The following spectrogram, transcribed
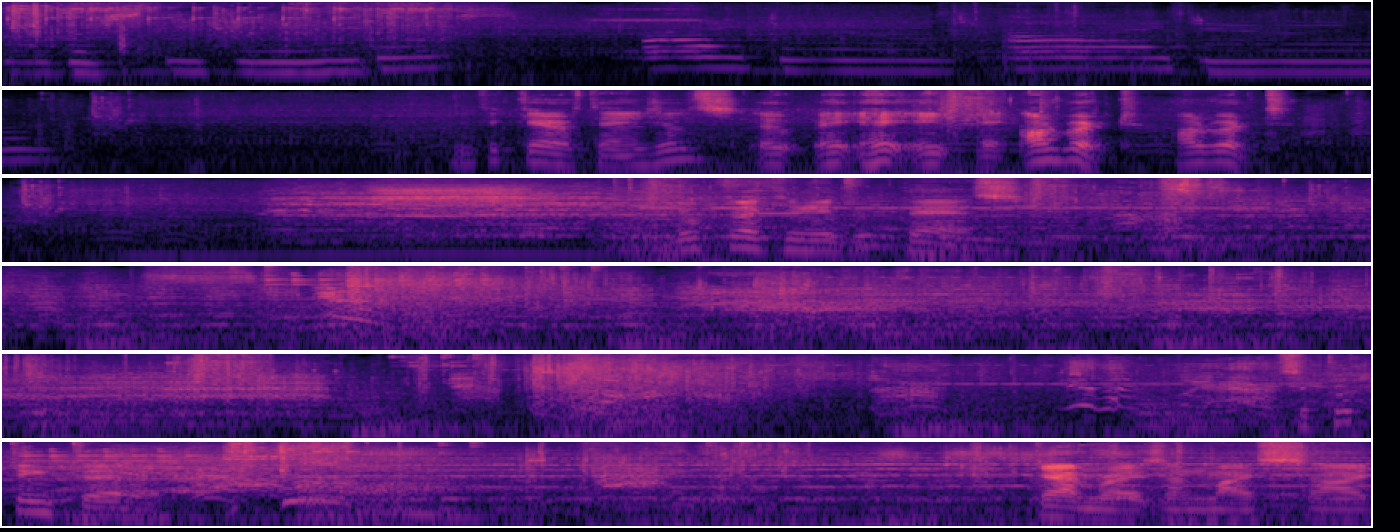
do the sleeping angels? I do, I do. You take care of the angels. Oh, hey, hey, hey, hey Albert, Albert. Look like you need repairs. It's a good thing the camera is on my side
